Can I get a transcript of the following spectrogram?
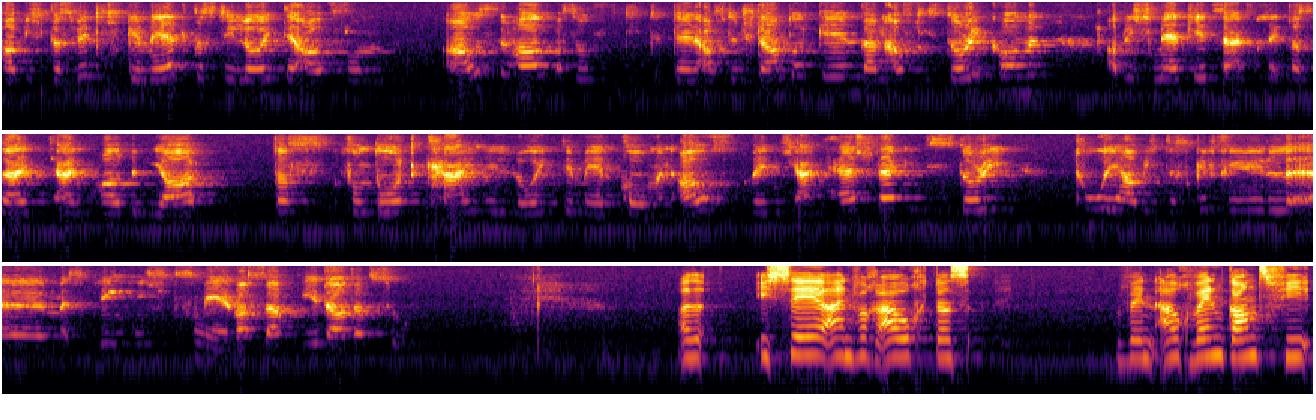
habe ich das wirklich gemerkt, dass die Leute auch von außerhalb, also auf den Standort gehen, dann auf die Story kommen. Aber ich merke jetzt einfach etwa seit einem halben Jahr, dass von dort keine Leute mehr kommen. Auch wenn ich einen Hashtag in die Story tue, habe ich das Gefühl, äh, es bringt nichts mehr. Was sagt ihr da dazu? Also ich sehe einfach auch, dass wenn, auch wenn ganz viel,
